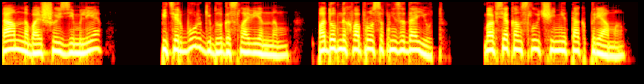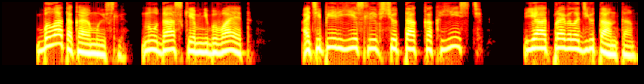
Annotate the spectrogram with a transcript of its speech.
«Там, на Большой Земле, в Петербурге благословенном, подобных вопросов не задают. Во всяком случае, не так прямо. Была такая мысль. Ну да, с кем не бывает. А теперь, если все так, как есть, я отправил адъютанта.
